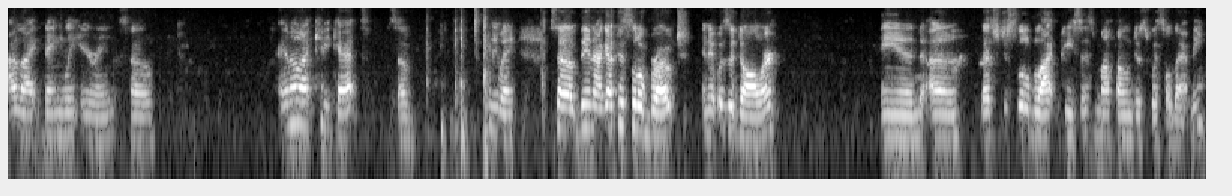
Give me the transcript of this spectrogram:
I like dangly earrings. So and I like kitty cats. So anyway, so then I got this little brooch, and it was a dollar. And uh, that's just little black pieces. My phone just whistled at me,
